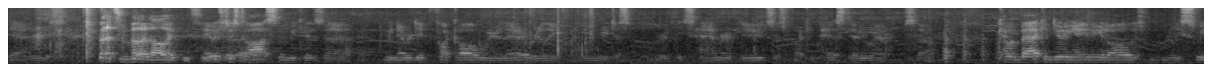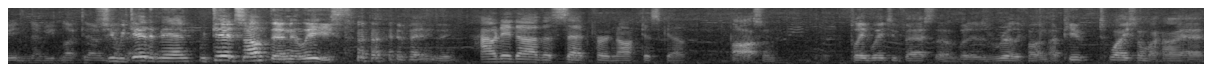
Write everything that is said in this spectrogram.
Yeah, it was, That's about all I can say. it was just that. awesome because uh, we never did fuck all when we were there, really. I mean, we just we were these hammered dudes just fucking pissed everywhere. So coming back and doing anything at all was really sweet and that we lucked out. See, we that- did it, man. We did something at least, if anything. How did uh, the set for Noctis go? Awesome. Played way too fast though, but it was really fun. I puked twice on my hi hat.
